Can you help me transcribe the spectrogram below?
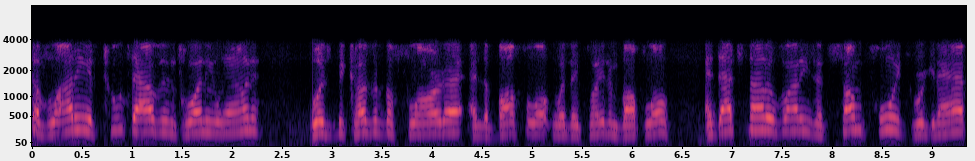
the Vladdy of 2021 was because of the Florida and the Buffalo, where they played in Buffalo? And that's not Vladdy's. At some point, we're going to have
